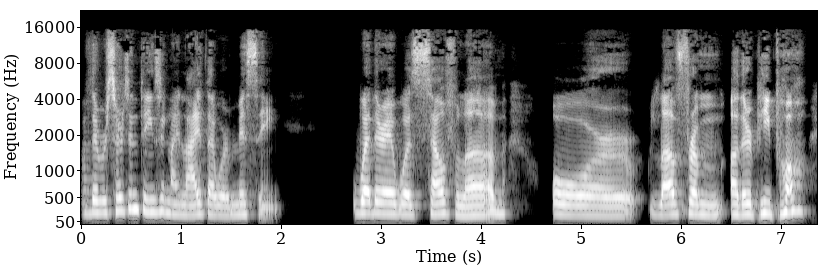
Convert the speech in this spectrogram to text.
There were certain things in my life that were missing, whether it was self love or love from other people.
